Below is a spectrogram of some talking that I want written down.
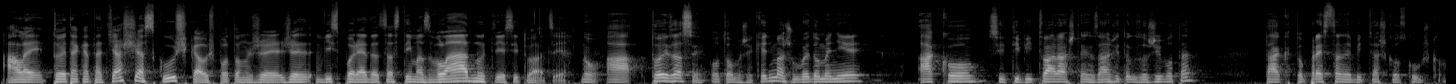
ale to je taká tá ťažšia skúška už potom, že, že vysporiadať sa s tým a zvládnuť tie situácie. No a to je zase o tom, že keď máš uvedomenie, ako si ty vytváraš ten zážitok zo života, tak to prestane byť ťažkou skúškou.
